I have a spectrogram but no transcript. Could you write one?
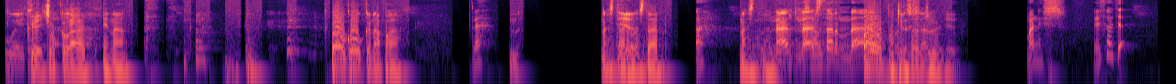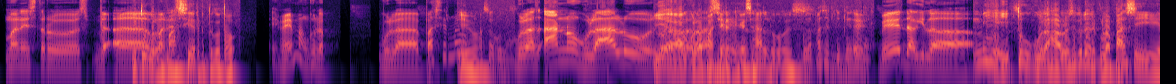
kue kue coklat, enak. Kau kau kenapa? Nah? Nastar, Iya. nastar. Hah? Nastar. Nah, Putri nastar salju. enggak. Oh, putri salju. Manis. Itu aja. Manis terus. eh, itu gula manis. pasir itu kau tahu? Eh, memang gula gula pasir mah. Iya. Masa gula? Gula anu, gula halus. Iya, gula pasir yang dikasih halus. Gula pasir di Eh, blender. beda gila. Ini itu gula halus itu dari gula pasir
